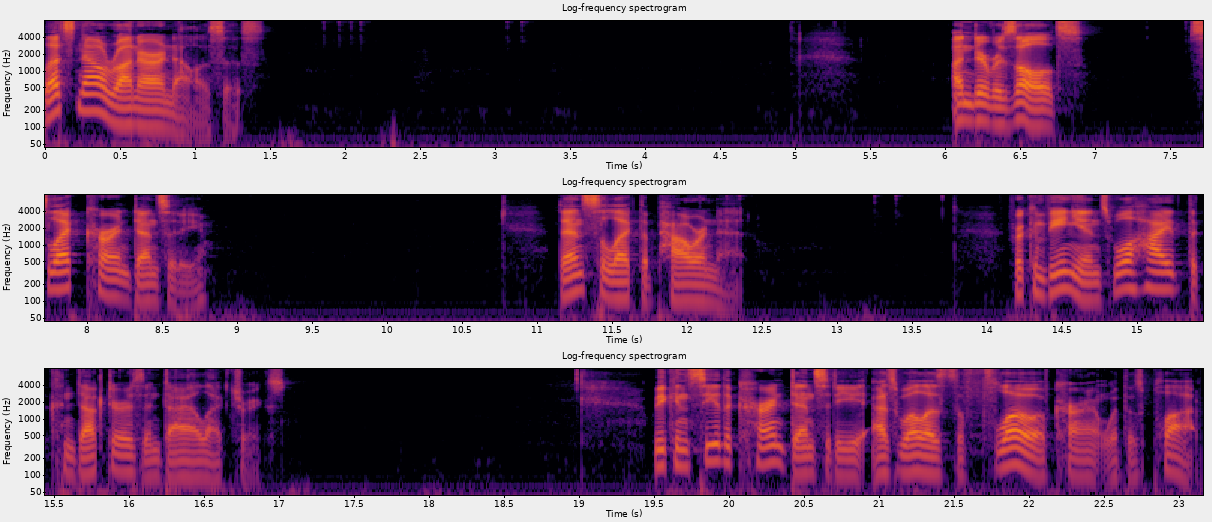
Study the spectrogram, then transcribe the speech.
Let's now run our analysis. Under Results, select Current Density. Then select the power net. For convenience, we'll hide the conductors and dielectrics. We can see the current density as well as the flow of current with this plot.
